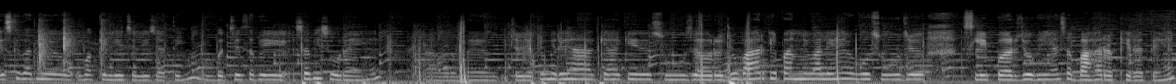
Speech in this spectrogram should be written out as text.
इसके बाद मैं वक्त के लिए चली जाती हूँ। बच्चे सभी सभी सो रहे हैं। और मैं चली जाती हूँ। मेरे यहाँ क्या है कि शूज़ और जो बाहर के पहनने वाले हैं, वो शूज़, स्लीपर जो भी हैं, सब बाहर रखे रहते हैं।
